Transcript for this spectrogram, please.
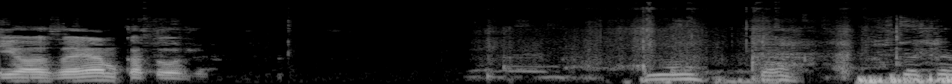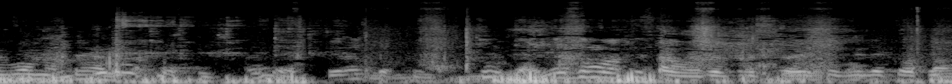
І ОЗМ-ка теж. Ну, то, то червона треба. Я думав, ти там вже представився біля кофе.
